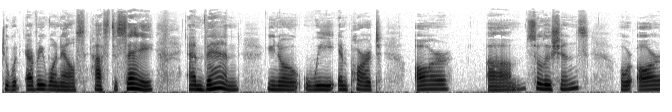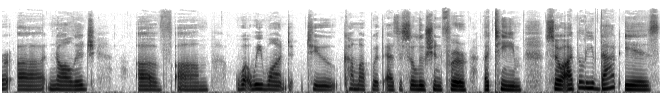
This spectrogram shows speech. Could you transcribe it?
to what everyone else has to say, and then you know, we impart our um, solutions or our uh, knowledge of um, what we want to come up with as a solution for a team. So I believe that is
